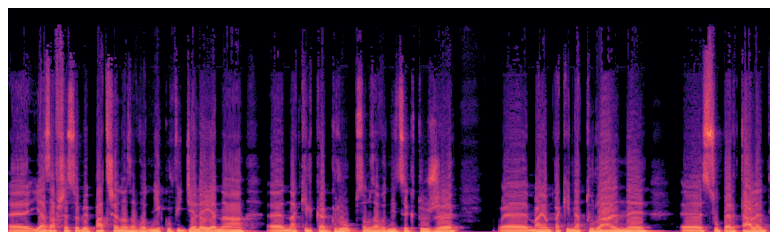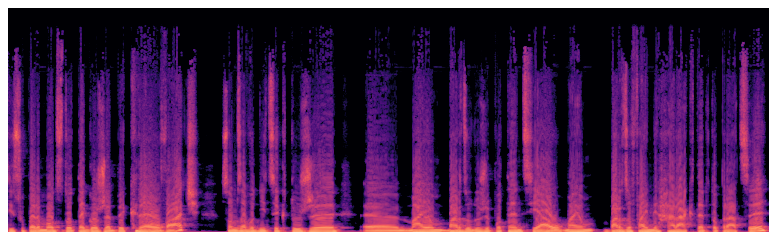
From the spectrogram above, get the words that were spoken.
e, ja zawsze sobie patrzę na zawodników i dzielę je na, e, na kilka grup. Są zawodnicy, którzy mają taki naturalny super talent i super moc do tego, żeby kreować. Są zawodnicy, którzy e, mają bardzo duży potencjał, mają bardzo fajny charakter do pracy,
